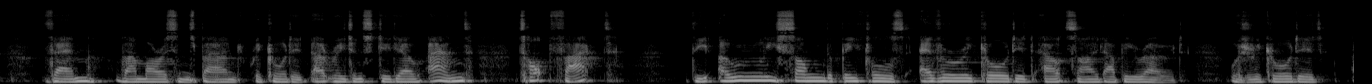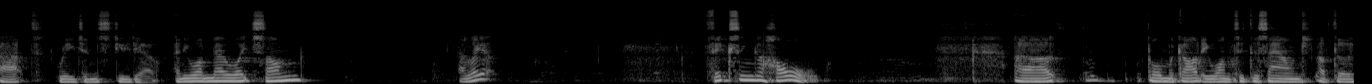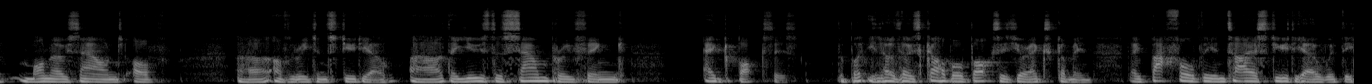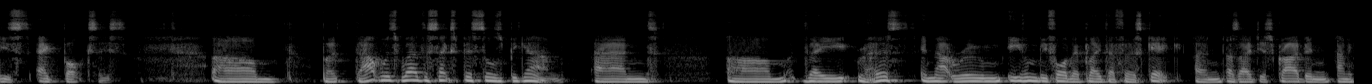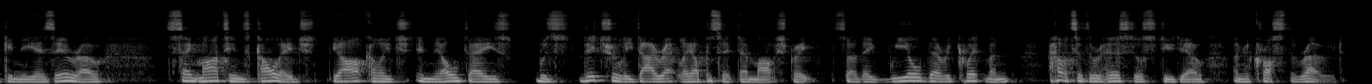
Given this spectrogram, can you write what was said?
Them, Van Morrison's band, recorded at Regent Studio. And, top fact, the only song the Beatles ever recorded outside Abbey Road was recorded at Regent Studio. Anyone know which song? Elliot? Fixing a Hole. Uh, Paul McCartney wanted the sound of the mono sound of uh, of the Regent Studio. Uh, they used as soundproofing egg boxes. The, you know those cardboard boxes your eggs come in. They baffled the entire studio with these egg boxes. Um, but that was where the Sex Pistols began. And um, they rehearsed in that room even before they played their first gig. And as I describe in Anarchy in the Year Zero, St. Martin's College, the art college in the old days, was literally directly opposite Denmark Street. So they wheeled their equipment out of the rehearsal studio and across the road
